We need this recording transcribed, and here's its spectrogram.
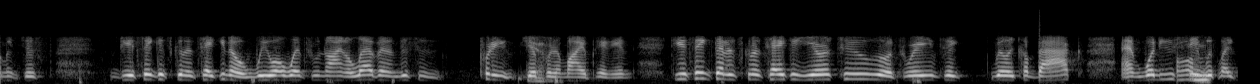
I mean, just, do you think it's going to take? You know, we all went through 9/11, and this is pretty different in my opinion. Do you think that it's going to take a year or two or three to really come back? And what do you see Um, with like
